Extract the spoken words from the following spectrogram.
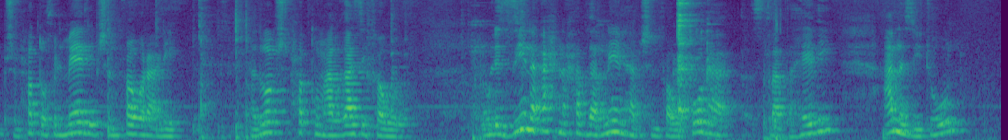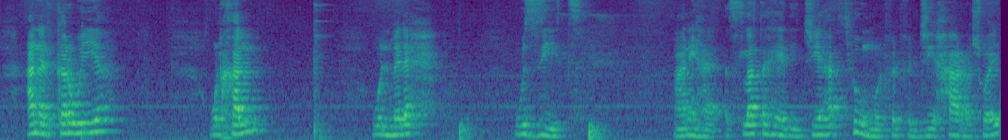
باش نحطه في الماء اللي باش نفور عليه. هذوما باش نحطهم على الغاز يفوروا. وللزينة أحنا حضرنا لها باش نفوقوها السلطة هذه. عندنا زيتون عندنا الكروية والخل. والملح والزيت. معناها السلطة هذه تجيها الثوم والفلفل تجي حارة شوي.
